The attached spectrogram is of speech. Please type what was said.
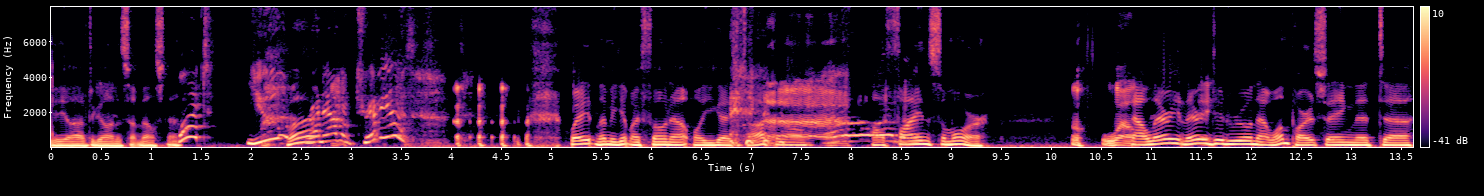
you'll have to go on to something else now. What? You What? run out of trivia? Wait, let me get my phone out while you guys talk, and I'll, I'll find some more. well. Now, Larry, Larry did ruin that one part, saying that uh,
